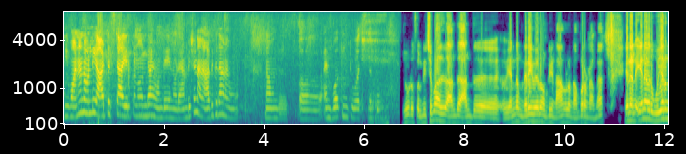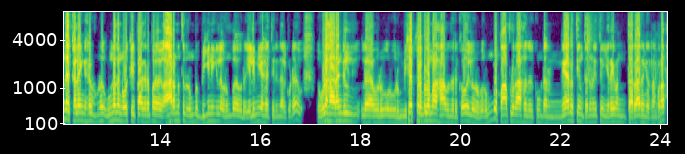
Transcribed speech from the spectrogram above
தி ஒன் அண்ட் ஒன்லி ஆர்டிஸ்டாக இருக்கணும்னு தான் வந்து என்னோடய ஆம்பிஷன் அதுக்கு தான் நான் நான் வந்து I working towards the goal beautiful நிச்சயமா அது அந்த அந்த எண்ணம் நிறைவேறும் அப்படின்னு நாங்களும் நம்புறோம் நாம. ஏன்னா ஏன்னா ஒரு உயர்ந்த கலைஞர் உன்னத நோக்கி பாக்குறப்ப ஆரம்பத்துல ரொம்ப பிகினிங்ல ரொம்ப ஒரு எளிமையாக தெரிந்தால் கூட உலக அரங்கில் ஒரு ஒரு ஒரு மிக பிரபலமாக ஆவதற்கோ இல்ல ஒரு ரொம்ப பாப்புலர் ஆகிறதுக்கு உண்டான நேரத்தையும் தருணத்தையும் இறைவன் தராருங்கிற நம்புறோம்.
